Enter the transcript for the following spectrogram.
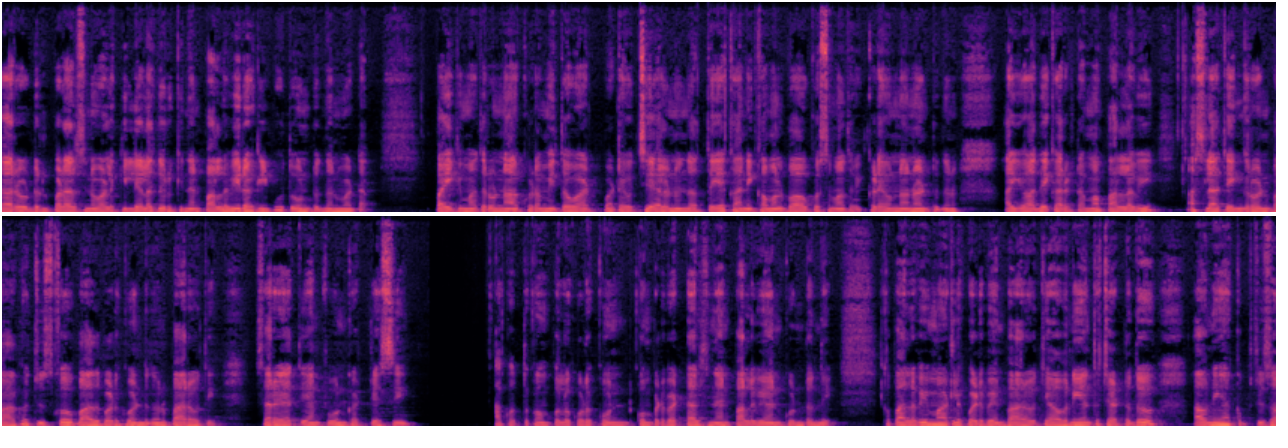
రోడ్డు రోడ్డులు పడాల్సిన వాళ్ళకి ఇల్లు ఎలా దొరికిందని పల్లవి రగిలిపోతూ ఉంటుందన్నమాట. పైకి మాత్రం నాకు కూడా మీతో పాటే వచ్చేయాలని ఉంది అత్తయ్య. కానీ కమల్ బావ కోసం మాత్రం ఇక్కడే ఉన్నాను అంటున్నాను. అయ్యో అదే కరెక్ట్ అమ్మా పల్లవి. అసలు ఆ తెంగరోని బాగా చూసుకో బాధపడుకో అంటున్నాను పార్వతి. సరే అత్తయ్య అని ఫోన్ కట్టేసి ఆ కొత్త కొంపలో కూడా కొం కుంపటి పెట్టాల్సిందని పల్లవి అనుకుంటుంది. ఇక పల్లవి మాటలకు పడిపోయిన పార్వతి అవని ఎంత చెడ్డదో అవని అక్క చూసా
